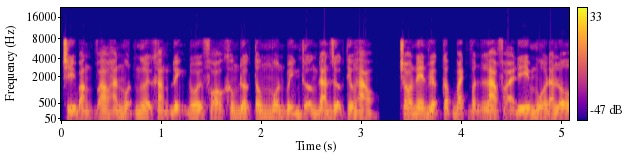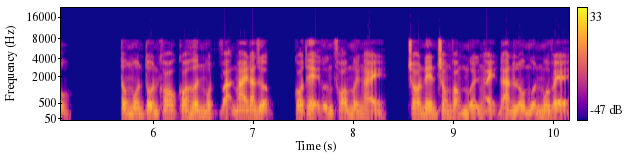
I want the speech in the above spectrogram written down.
chỉ bằng vào hắn một người khẳng định đối phó không được tông môn bình thường đan dược tiêu hao cho nên việc cấp bách vẫn là phải đi mua đan lô tông môn tồn kho có hơn một vạn mai đan dược có thể ứng phó mười ngày cho nên trong vòng mười ngày đan lô muốn mua về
